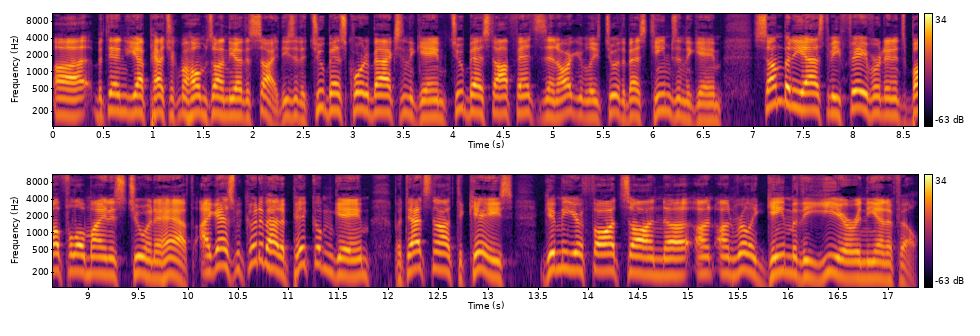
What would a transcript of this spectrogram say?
Uh, but then you got Patrick Mahomes on the other side. These are the two best quarterbacks in the game, two best offenses, and arguably two of the best teams in the game. Somebody has to be favored, and it's Buffalo minus two and a half. I guess we could have had a pick 'em game, but that's not the case. Give me your thoughts on on, uh, on on really game of the year in the NFL?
